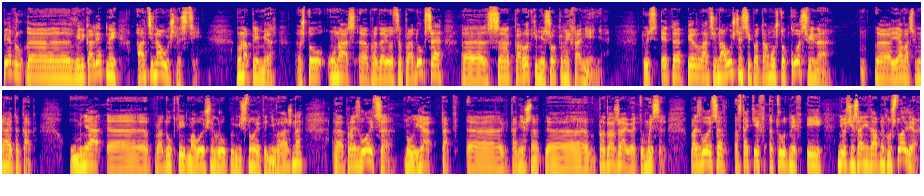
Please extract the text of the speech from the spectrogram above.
перл э, великолепной антинаучности. Ну, например, что у нас э, продается продукция э, с короткими сроками хранения. То есть это перл антинаучности, потому что косвенно э, я воспринимаю это как? у меня э, продукты молочной группы, мясной, это не важно, э, производится, ну, я так, э, конечно, э, продолжаю эту мысль, производится в таких трудных и не очень санитарных условиях,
